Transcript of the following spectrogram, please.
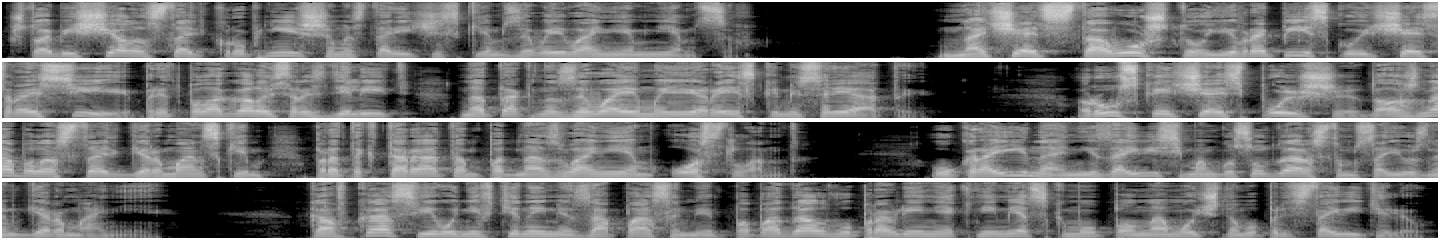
что обещало стать крупнейшим историческим завоеванием немцев. Начать с того, что европейскую часть России предполагалось разделить на так называемые рейскомиссариаты. Русская часть Польши должна была стать германским протекторатом под названием Остланд. Украина – независимым государством, союзным Германии. Кавказ с его нефтяными запасами попадал в управление к немецкому полномочному представителю,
